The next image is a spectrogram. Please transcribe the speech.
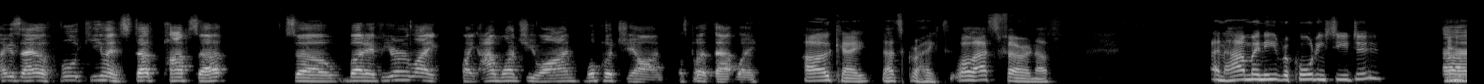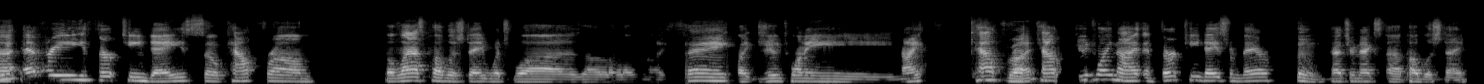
like I said, I have a full queue and stuff pops up. So, but if you're like, like, I want you on, we'll put you on. Let's put it that way. Okay, that's great. Well, that's fair enough. And how many recordings do you do? Uh, every thirteen days, so count from the last published day, which was, uh, I think, like June 29th. Count from, Right. count June 29th and thirteen days from there, boom, that's your next uh published day.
